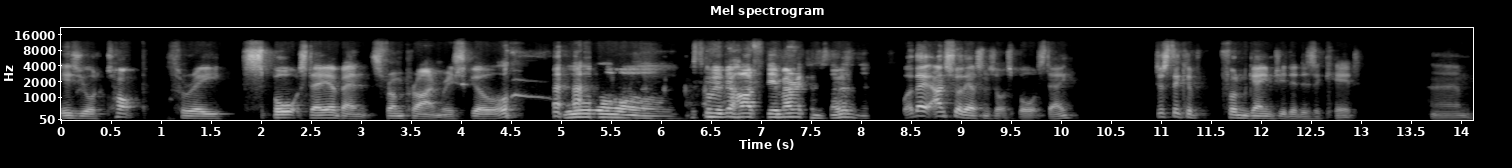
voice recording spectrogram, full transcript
is your top three Sports Day events from primary school. Whoa. It's going to be a bit hard for the Americans, though, isn't it? well, they, I'm sure they have some sort of Sports Day. Just think of fun games you did as a kid. Um,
